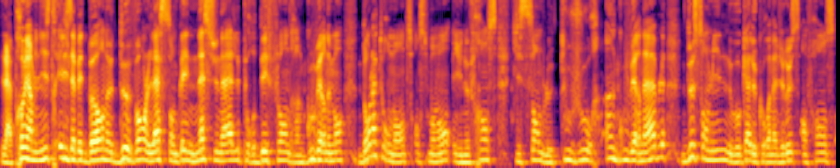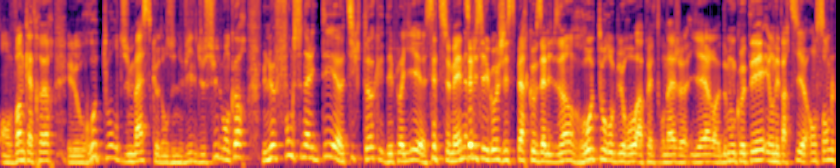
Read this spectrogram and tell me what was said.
La première ministre Elisabeth Borne devant l'Assemblée nationale pour défendre un gouvernement dans la tourmente en ce moment et une France qui semble toujours ingouvernable. 200 000 nouveaux cas de coronavirus en France en 24 heures et le retour du masque dans une ville du Sud ou encore une fonctionnalité euh, TikTok déployée euh, cette semaine. Salut c'est Hugo, j'espère que vous allez bien. Retour au bureau après le tournage hier euh, de mon côté et on est parti ensemble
